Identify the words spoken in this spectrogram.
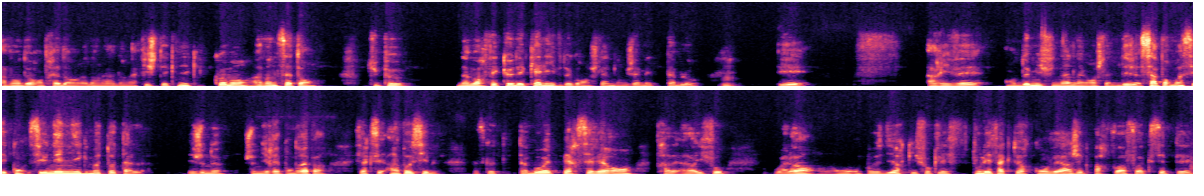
avant de rentrer dans, la, fiche technique, comment, à 27 ans, tu peux n'avoir fait que des qualifs de Grand Chelem, donc jamais de tableau, mm. et arriver en demi-finale d'un Grand Chelem. Déjà, ça, pour moi, c'est une énigme totale. Et je ne je n'y répondrai pas. C'est-à-dire que c'est impossible. Parce que tu as beau être persévérant, alors il faut, ou alors on, peut se dire qu'il faut que tous les facteurs convergent et que parfois il faut accepter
